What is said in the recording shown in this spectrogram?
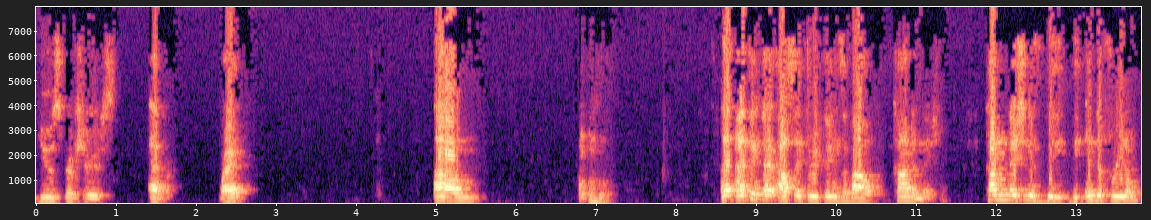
used scriptures ever, right? I think that I'll say three things about condemnation. Condemnation is the, the end of freedom.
